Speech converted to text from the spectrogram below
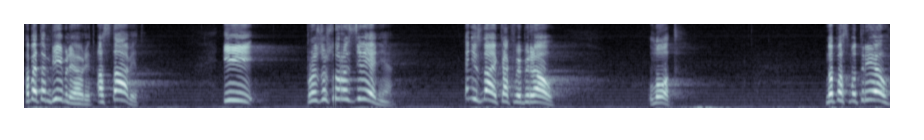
Об этом Библия говорит, оставит. И произошло разделение. Я не знаю, как выбирал Лот. Но посмотрел,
